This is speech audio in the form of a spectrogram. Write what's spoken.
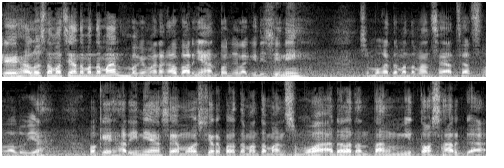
Oke, halo selamat siang teman-teman. Bagaimana kabarnya? Antoni lagi di sini. Semoga teman-teman sehat-sehat selalu ya. Oke, hari ini yang saya mau share pada teman-teman semua adalah tentang mitos harga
